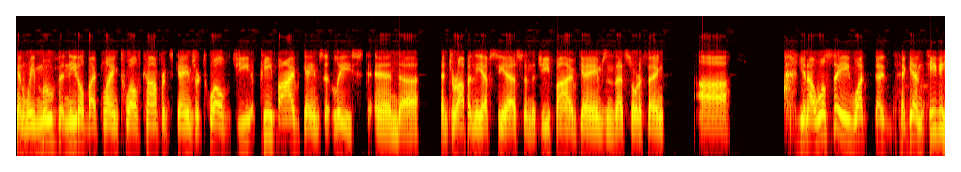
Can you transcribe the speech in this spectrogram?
can we move the needle by playing 12 conference games or 12 G, P5 games at least, and uh, and dropping the FCS and the G5 games and that sort of thing? Uh, you know, we'll see. What uh, again? TV,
